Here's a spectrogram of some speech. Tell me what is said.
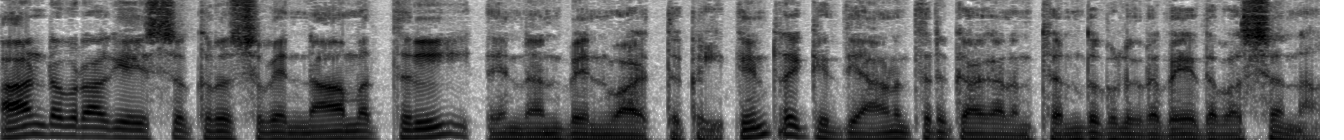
ஆண்டவராக இயேசு கிறிஸ்துவின் நாமத்தில் என் அன்பின் வாழ்த்துக்கள். இன்றைக்கு தியானத்திற்காக நாம் தெரிந்து கொள்கிற வேத வசனம்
